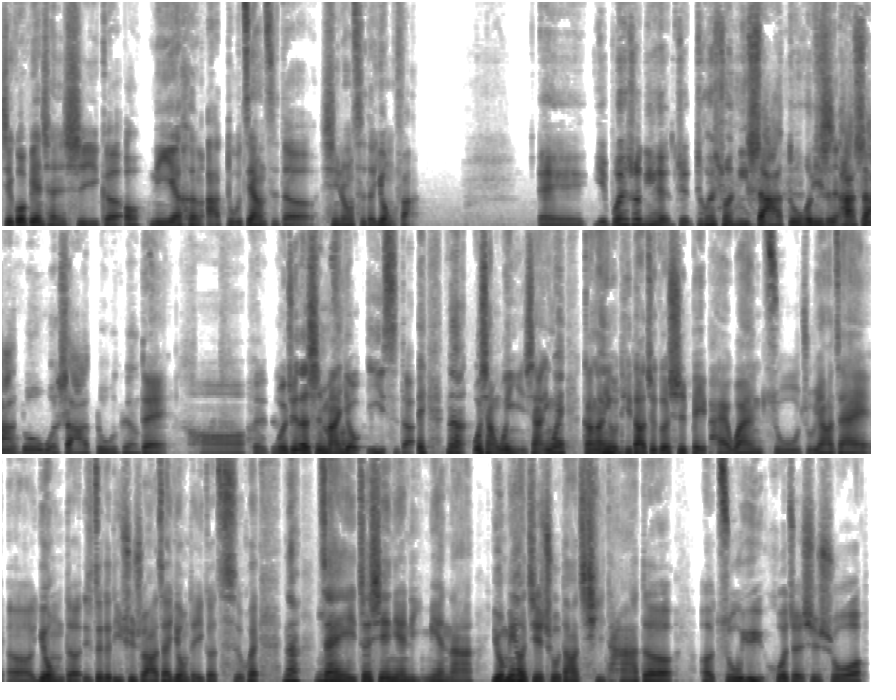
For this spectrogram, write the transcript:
结果变成是一个哦，你也很阿都这样子的形容词的用法。诶、欸，也不会说你很，就就会说你是阿都，或者是他是阿都，我是阿都这样。对，哦，对，对，对，我觉得是蛮有意思的。诶、欸，那我想问一下，因为刚刚有提到这个是北台湾族主要在、嗯、呃用的这个地区主要在用的一个词汇。那在这些年里面呢、啊，有没有接触到其他的呃族语，或者是说？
